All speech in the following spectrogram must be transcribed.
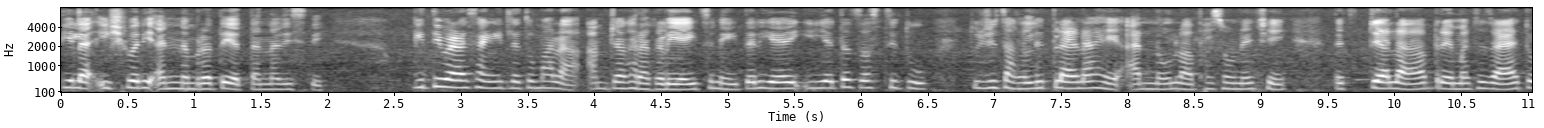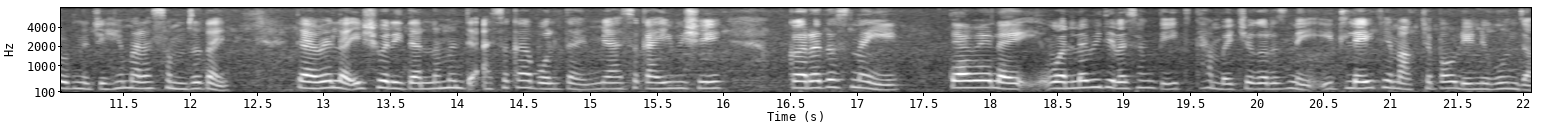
तिला ईश्वरी आणि नम्रता येताना दिसते. किती वेळा सांगितलं तुम्हाला आमच्या घराकडे यायचं नाही तर ये येतच असते तू. तुझी चांगले प्लॅन आहे अर्णवला फसवण्याचे त्या त्याला प्रेमाच्या जाळ्या तोडण्याचे हे मला समजत आहे. त्यावेळेला ईश्वरी त्यांना म्हणते असं काय बोलताय? मी असं काही विषय करतच नाही आहे त्यावेळेला वल्लवी तिला सांगते इथे थांबायची गरज नाही इथल्या इथे मागच्या पावली निघून जा.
